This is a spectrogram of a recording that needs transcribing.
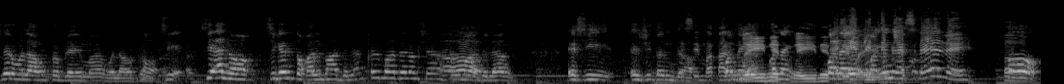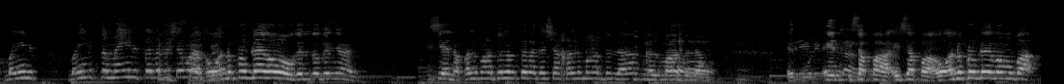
sir, wala akong problema. Wala akong problema. Si, si ano, si ganito, kalmado lang. Kalmado lang siya. Kalmado lang. Eh si, eh si Tanda. Eh, si Matanda. panay- Mainit, panay- mainit. panay- mainit- na yun eh. Oo, mainit. Mainit na mainit talaga siya, man. O, anong problema mo? Ganito, ganyan. Eh, Si ano, kalmado lang talaga siya. Kalmado lang, kalmado lang. Eh, Chilling eh, lang. isa pa, isa pa. O, anong problema mo ba?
